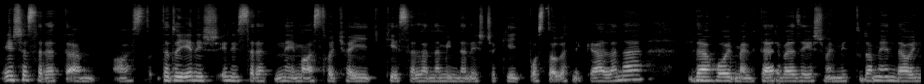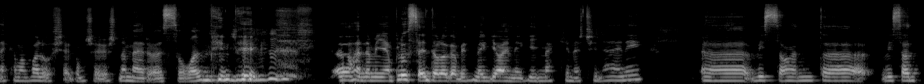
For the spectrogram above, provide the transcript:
én se szeretem azt, tehát hogy én is, én is szeretném azt, hogyha így készen lenne minden, és csak így posztolgatni kellene, de hm. hogy meg tervezés, meg mit tudom én, de hogy nekem a valóságom sajnos nem erről szól mindig, hanem ilyen plusz egy dolog, amit még jaj, még így meg kéne csinálni. Viszont, viszont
